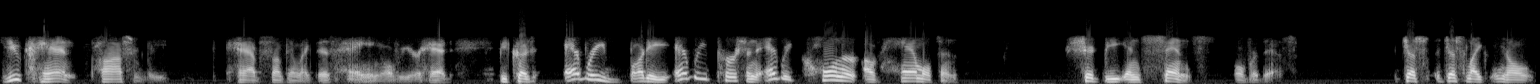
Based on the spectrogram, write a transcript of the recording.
you can't possibly have something like this hanging over your head because everybody, every person, every corner of Hamilton should be incensed over this just just like you know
